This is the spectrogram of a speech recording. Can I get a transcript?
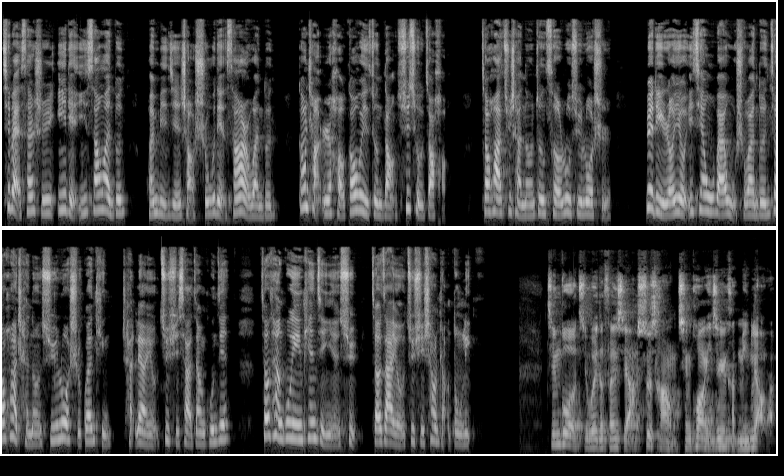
七百三十一点一三万吨，环比减少十五点三二万吨。钢厂日耗高位震荡，需求较好。焦化去产能政策陆续落实，月底仍有一千五百五十万吨焦化产能需落实关停，产量有继续下降空间。焦炭供应偏紧延续，焦价有继续上涨动力。经过几位的分析啊，市场情况已经很明了了。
